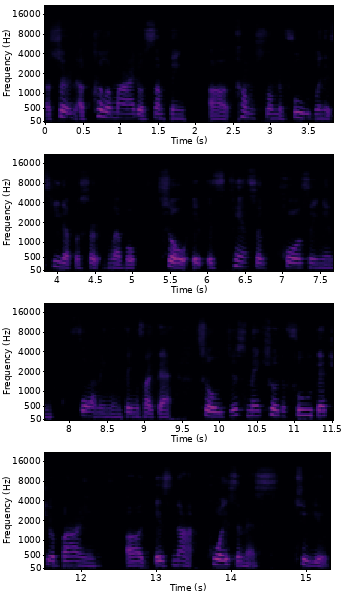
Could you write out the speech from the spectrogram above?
a certain acrylamide or something uh, comes from the food when it's heat up a certain level, so it, it's cancer causing and forming and things like that. So just make sure the food that you're buying uh, is not poisonous to you.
